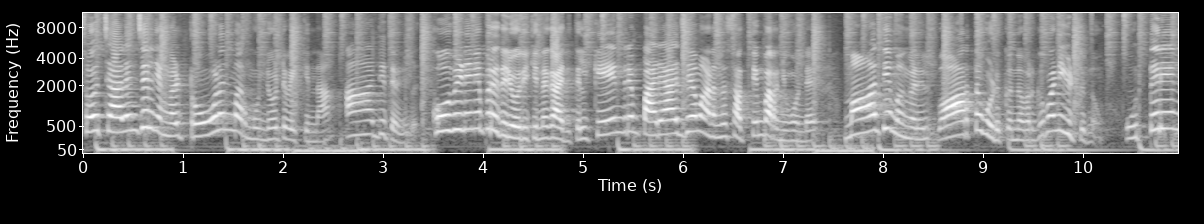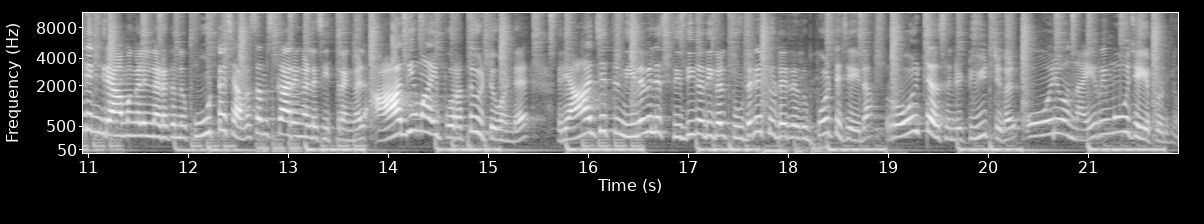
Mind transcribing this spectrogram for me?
സോ ചലഞ്ചിൽ ഞങ്ങൾ ട്രോളന്മാർ മുന്നോട്ട് വെക്കുന്ന ആദ്യ തെളിവ്. കോവിഡിനെ പ്രതിരോധിക്കുന്ന കാര്യത്തിൽ കേന്ദ്രം പരാജയമാണെന്ന് സത്യം പറഞ്ഞുകൊണ്ട് മാധ്യമങ്ങളിൽ വാർത്ത കൊടുക്കുന്നവർക്ക് പണി കിട്ടുന്നു. ഉത്തരേന്ത്യൻ ഗ്രാമങ്ങളിൽ നടക്കുന്ന കൂട്ട ശവസംസ്കാരങ്ങളുടെ ചിത്രങ്ങൾ ആദ്യമായി പുറത്തുവിട്ടുകൊണ്ട് രാജ്യത്ത് നിലവിലെ സ്ഥിതിഗതികൾ തുടരെ തുടരെ റിപ്പോർട്ട് ചെയ്ത റോയിട്ടേഴ്സിന്റെ ട്വീറ്റുകൾ ഓരോന്നായി റിമൂവ് ചെയ്യപ്പെടുന്നു.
